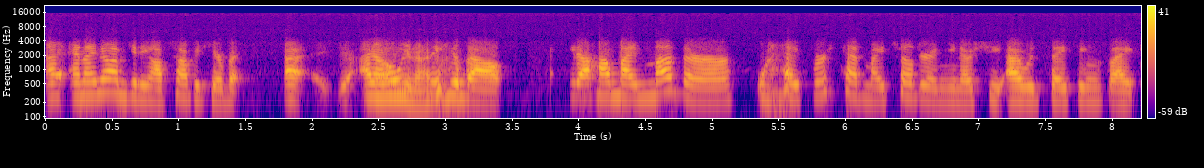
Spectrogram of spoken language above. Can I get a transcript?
I and I know I'm getting off topic here but I I No, always think about you know how my mother when I first had my children you know she I would say things like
